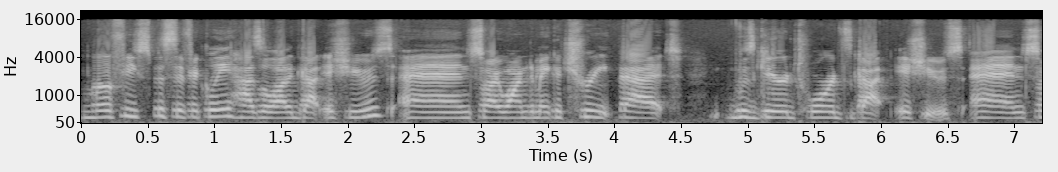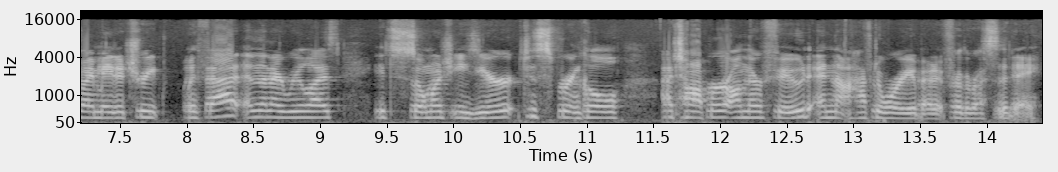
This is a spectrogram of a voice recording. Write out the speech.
Murphy specifically has a lot of gut issues, and so I wanted to make a treat that was geared towards gut issues. And so I made a treat with that, and then I realized it's so much easier to sprinkle a topper on their food and not have to worry about it for the rest of the day.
